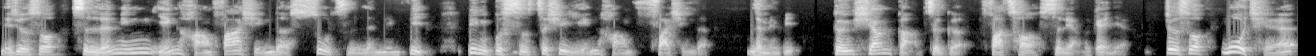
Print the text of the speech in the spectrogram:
也就是说是人民银行发行的数字人民币，并不是这些银行发行的人民币，跟香港这个发钞是两个概念。就是说目前。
